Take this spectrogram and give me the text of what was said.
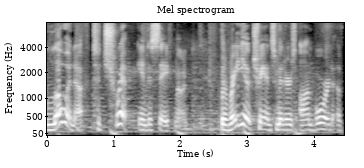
low enough to trip into safe mode. The radio transmitters on board of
